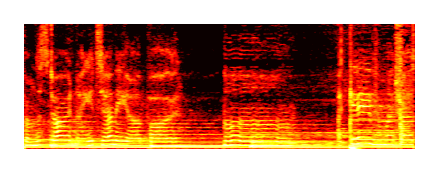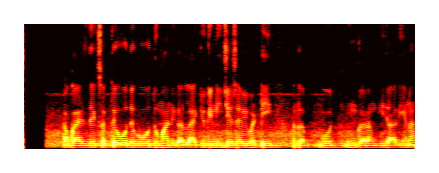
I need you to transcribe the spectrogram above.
From the start, now you tear me apart. Uh, अब गाइस देख सकते हो वो देखो वो धुआँ निकल रहा है क्योंकि नीचे से अभी भट्टी मतलब वो गर्म की जा रही है ना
